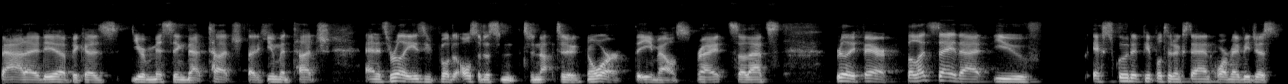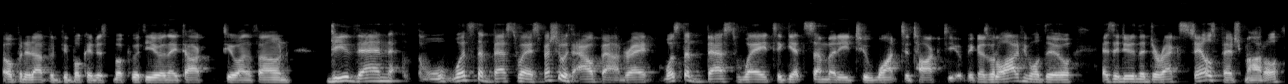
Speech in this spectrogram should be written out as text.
bad idea because you're missing that touch, that human touch. And it's really easy for people to also just to not to ignore the emails, right? So that's really fair. But let's say that you've excluded people to an extent, or maybe just open it up and people could just book with you and they talk to you on the phone. Do you then, what's the best way, especially with outbound, right? What's the best way to get somebody to want to talk to you? Because what a lot of people do is they do the direct sales pitch model,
